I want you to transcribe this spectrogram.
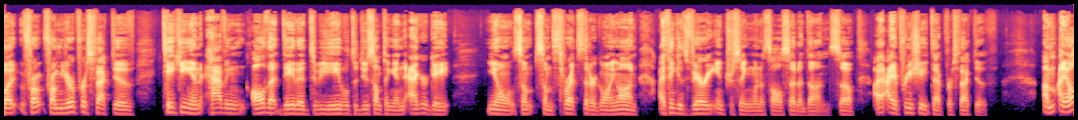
but from from your perspective taking and having all that data to be able to do something and aggregate you know some some threats that are going on i think it's very interesting when it's all said and done so i, I appreciate that perspective um i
